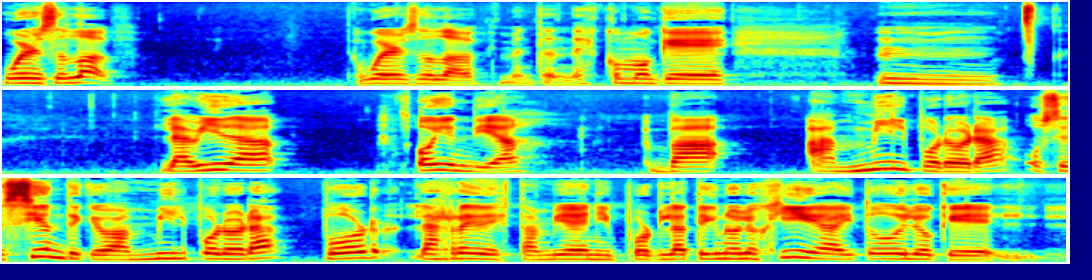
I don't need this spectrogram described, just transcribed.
where's the love? Where's the love? ¿Me entendés? Como que mm, la vida hoy en día va a mil por hora o se siente que va a mil por hora por las redes también y por la tecnología y todo lo que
